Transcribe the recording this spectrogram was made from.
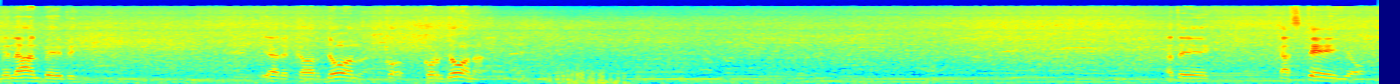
Milan, baby. Yeah, the Cordona. Co- Cordona. At the Castello.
